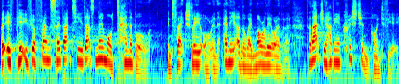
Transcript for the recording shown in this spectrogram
But if, if your friends say that to you, that's no more tenable intellectually or in any other way, morally or other, than actually having a Christian point of view.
